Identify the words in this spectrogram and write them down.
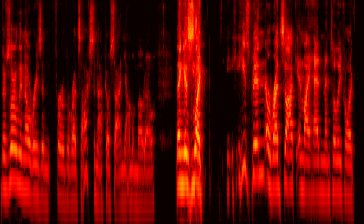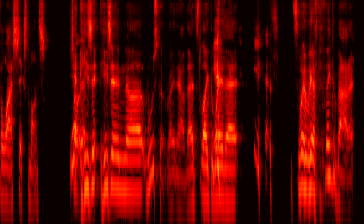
There's literally no reason for the Red Sox to not go sign Yamamoto. Thing is, like, he- he's been a Red Sox in my head mentally for like the last six months. So, uh, he's in, he's in uh, Worcester right now. That's like the Yeah. way that yes. It's the way we have to think about it.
